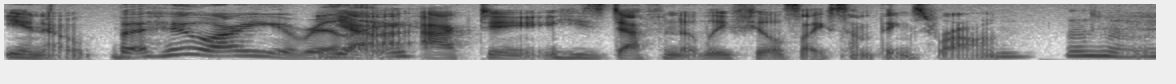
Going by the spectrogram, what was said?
you know, But who are you really? yeah, acting. He's definitely feels like something's wrong. Mm-hmm.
